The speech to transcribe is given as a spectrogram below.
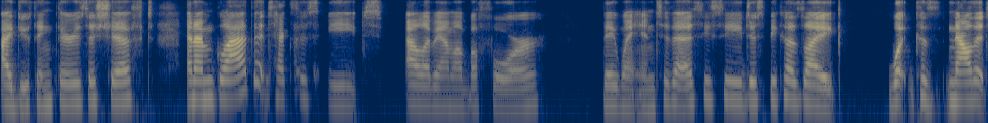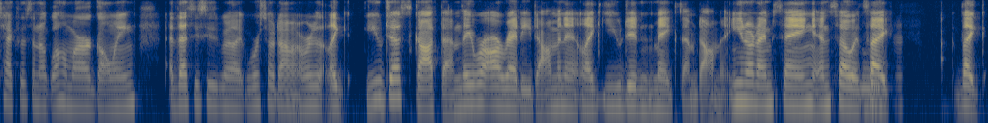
I do think there is a shift, and I'm glad that Texas beat Alabama before they went into the SEC, just because like what because now that Texas and Oklahoma are going, the SEC's been like we're so dominant, we're like you just got them, they were already dominant, like you didn't make them dominant, you know what I'm saying? And so it's Mhm. like like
